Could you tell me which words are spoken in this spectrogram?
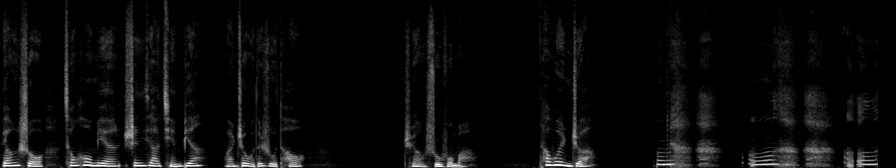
两手从后面伸向前边，玩着我的乳头。这样舒服吗？他问着。嗯，嗯，嗯。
